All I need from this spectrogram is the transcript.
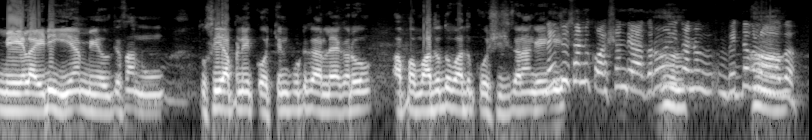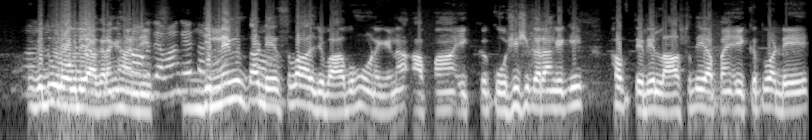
ਮੇਲ ਆਈਡੀ ਹੈਗੀ ਆ ਮੇਲ ਤੇ ਸਾਨੂੰ ਤੁਸੀਂ ਆਪਣੇ ਕੁਐਸਚਨ ਪੁੱਟ ਕਰ ਲਿਆ ਕਰੋ। ਆਪਾਂ ਵੱਧ ਤੋਂ ਵੱਧ ਕੋਸ਼ਿਸ਼ ਕਰਾਂਗੇ ਨਹੀਂ ਤੁਸੀਂ ਸਾਨੂੰ ਕੁਐਸਚਨ ਦਿਆ ਕਰੋ ਅਸੀਂ ਤੁਹਾਨੂੰ ਵਿਦ ਵਲੌਗ ਵਿਦ ਵਲੌਗ ਦਿਆ ਕਰਾਂਗੇ ਹਾਂਜੀ। ਜਿੰਨੇ ਵੀ ਤੁਹਾਡੇ ਸਵਾਲ ਜਵਾਬ ਹੋਣਗੇ ਨਾ ਆਪਾਂ ਇੱਕ ਕੋਸ਼ਿਸ਼ ਕਰਾਂਗੇ ਕਿ ਹਫ਼ਤੇ ਦੇ ਲਾਸਟ ਤੇ ਆਪਾਂ ਇੱਕ ਤੁਹਾਡੇ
